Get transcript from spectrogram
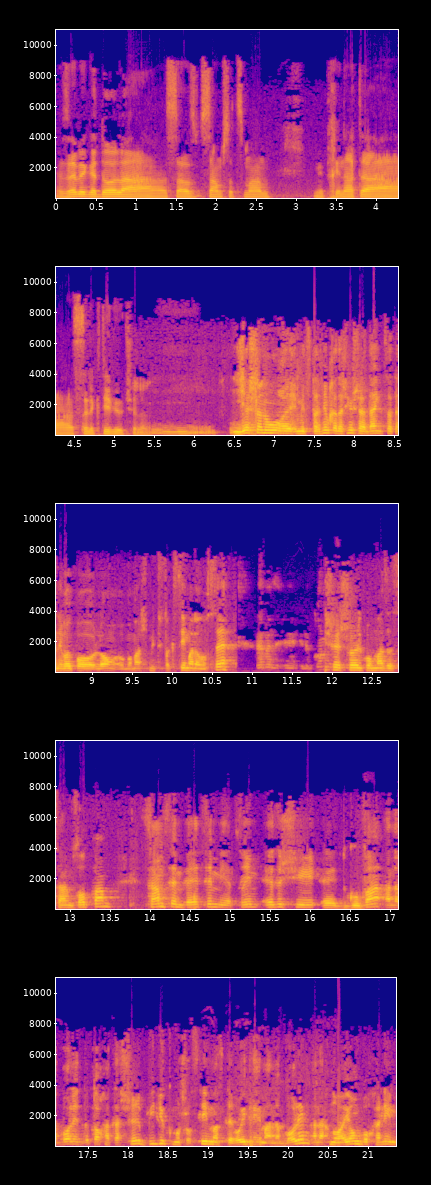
זה בגדול הסארמס עצמם. מבחינת הסלקטיביות שלהם. יש לנו אה, מצטרפים חדשים שעדיין קצת, אני רואה פה, לא ממש מתפקסים על הנושא. אה, לכל מי ששואל פה מה זה סארמס עוד פעם, סמסם בעצם מייצרים איזושהי אה, תגובה אנבולית בתוך התא שריר, בדיוק כמו שעושים הסטרואידים האנבוליים. אנחנו היום בוחנים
